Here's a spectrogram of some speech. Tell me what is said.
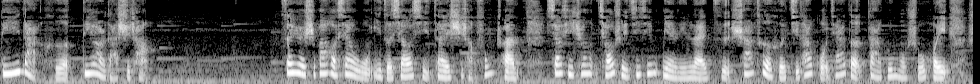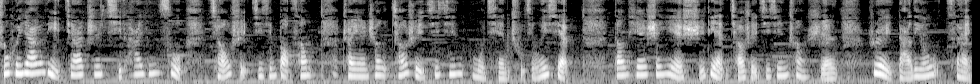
第一大和第二大市场。三月十八号下午，一则消息在市场疯传。消息称，桥水基金面临来自沙特和其他国家的大规模赎回，赎回压力加之其他因素，桥水基金爆仓。传言称，桥水基金目前处境危险。当天深夜十点，桥水基金创始人瑞达利欧在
